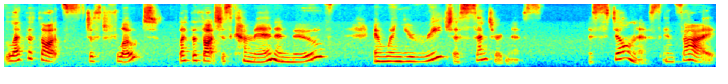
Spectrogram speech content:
let the thoughts just float, let the thoughts just come in and move. And when you reach a centeredness, a stillness inside,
